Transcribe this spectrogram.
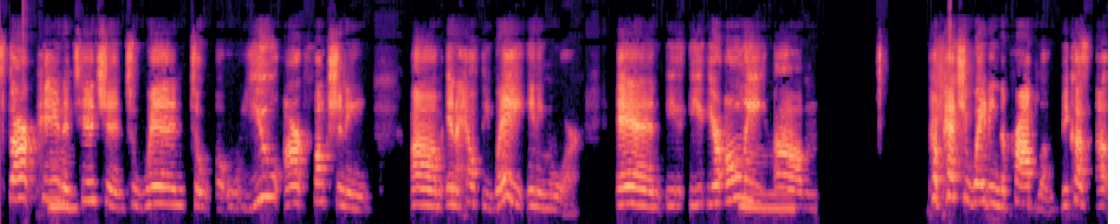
start paying mm-hmm. attention to when to you aren't functioning um, in a healthy way anymore. And you, you're only mm. um, perpetuating the problem because uh,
